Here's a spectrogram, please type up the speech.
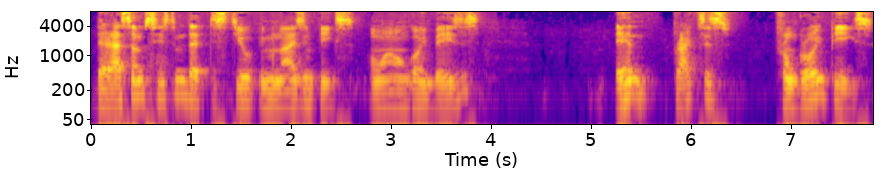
There are some systems that still immunizing pigs on an ongoing basis, and practice from growing pigs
